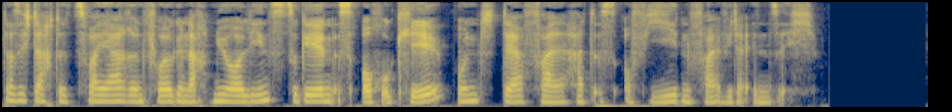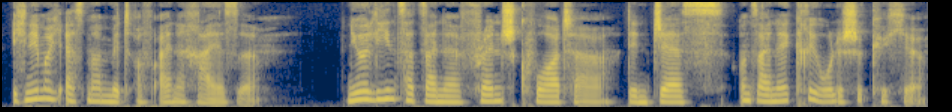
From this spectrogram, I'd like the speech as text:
dass ich dachte, zwei Jahre in Folge nach New Orleans zu gehen, ist auch okay. Und der Fall hat es auf jeden Fall wieder in sich. Ich nehme euch erstmal mit auf eine Reise. New Orleans hat seine French Quarter, den Jazz und seine kreolische Küche.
